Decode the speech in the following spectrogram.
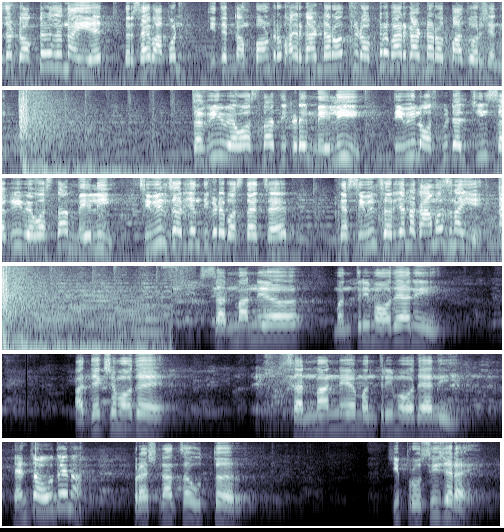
जर डॉक्टर जर नाही आहेत तर साहेब आपण तिथे कंपाऊंडर बाहेर काढणार आहोत की डॉक्टर बाहेर काढणार आहोत पाच वर्षांनी? सगळी व्यवस्था तिकडे मेली सिव्हिल हॉस्पिटलची सगळी व्यवस्था मेली. सिव्हिल सर्जन तिकडे बसतायत साहेब. त्या सिव्हिल सर्जनला कामच नाहीये. सन्मान्य मंत्री महोदयांनी अध्यक्ष महोदय सन्मान्य मंत्री महोदयांनी त्यांचं होऊ दे ना. प्रश्नाचं उत्तर जी प्रोसिजर आहे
